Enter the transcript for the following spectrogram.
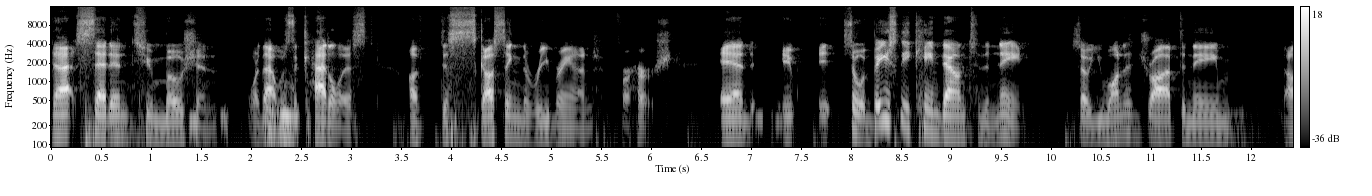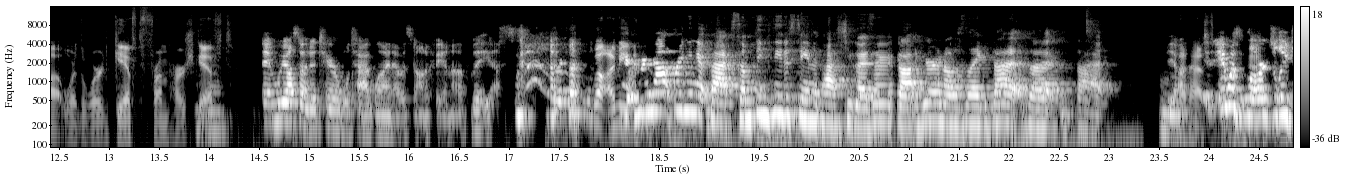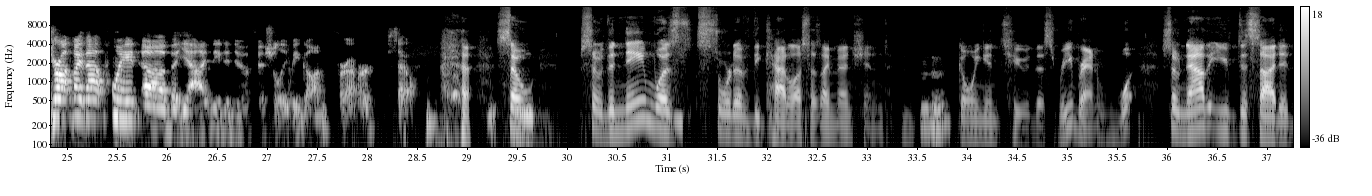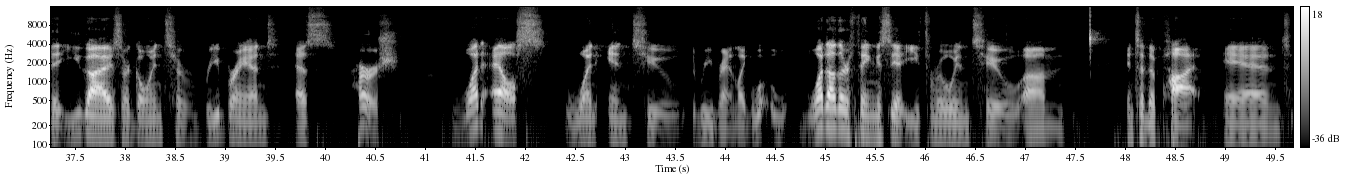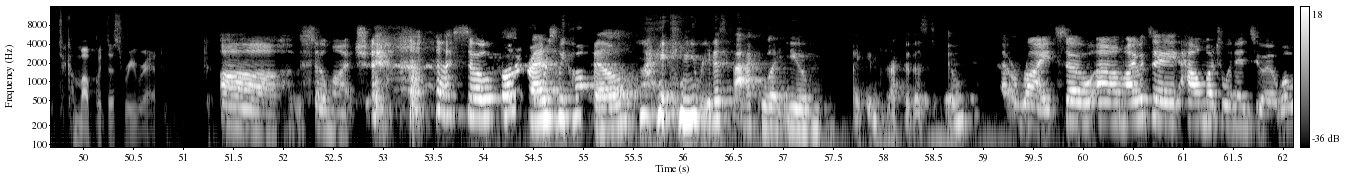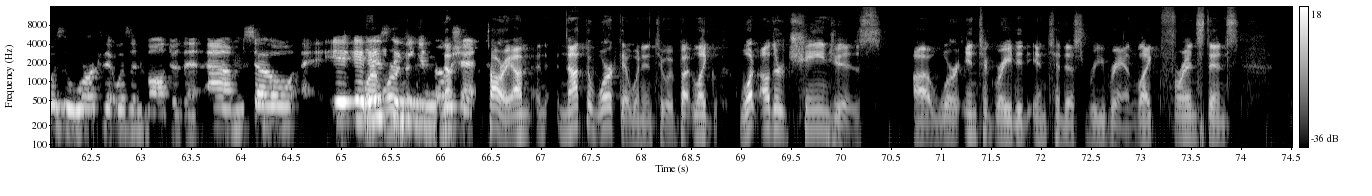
that set into motion, or that mm-hmm. was the catalyst of discussing the rebrand for Hirsch. And it, it so it basically came down to the name. So you wanted to drop the name uh, or the word gift from Hirsch mm-hmm. Gift. And we also had a terrible tagline I was not a fan of, but yes. well, I mean, we're not bringing it back. Some things need to stay in the past, you guys. I got here and I was like, that, that, that. Yeah, it, it was largely dropped by that point, uh, but yeah, I needed to officially be gone forever. So, so so the name was sort of the catalyst, as I mentioned, mm-hmm. going into this rebrand. What? So now that you've decided that you guys are going to rebrand as Hirsch, what else went into the rebrand? Like what? What other things that you threw into um, into the pot and to come up with this rebrand? Ah, uh, so much. so, friends, we call Bill. Like, can you read us back what you like instructed us to do? Uh, right. So um, I would say how much went into it. What was the work that was involved with it? Um, so it, it or, is or thinking in motion. sorry, um, not the work that went into it, but like what other changes uh, were integrated into this rebrand? Like for instance,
